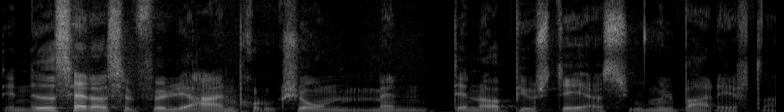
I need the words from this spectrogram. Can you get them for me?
Den nedsætter selvfølgelig egen produktion, men den opjusteres umiddelbart efter.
